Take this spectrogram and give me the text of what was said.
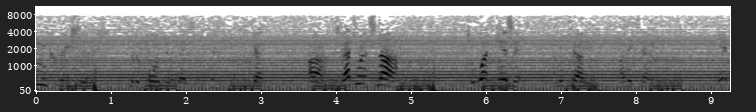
increases to the point that it makes Okay? Uh, so that's what it's not. So what is it? Let me tell you. Let me tell you. It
